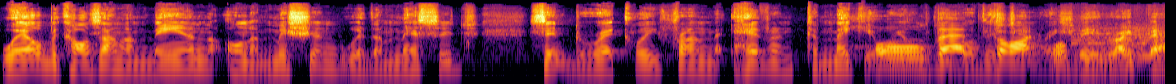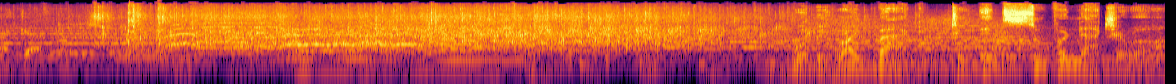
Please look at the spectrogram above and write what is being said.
Well, because I'm a man on a mission with a message sent directly from heaven to make it Hold real. Hold that thought. Generation. We'll be right back after this. We'll be right back to It's Supernatural.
